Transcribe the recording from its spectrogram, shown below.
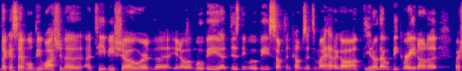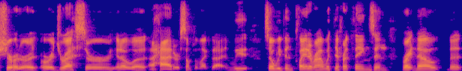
like I said, we'll be watching a, a TV show or the you know a movie, a Disney movie. Something comes into my head. I go, oh, you know, that would be great on a, a shirt or a, or a dress or you know a, a hat or something like that. And we so we've been playing around with different things. And right now, the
